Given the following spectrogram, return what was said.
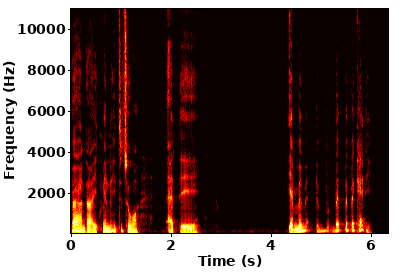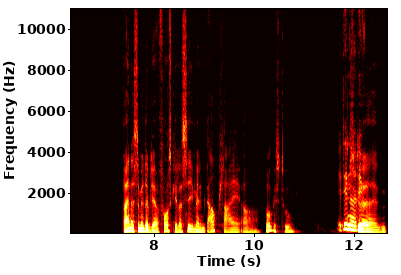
børn, der er et, mellem 1 til 2 år, at det... Jamen, hvad, hvad, hvad, kan de? Regner simpelthen, der bliver forskel at se mellem dagpleje og vuggestue. Ja, det er noget Skyder det,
